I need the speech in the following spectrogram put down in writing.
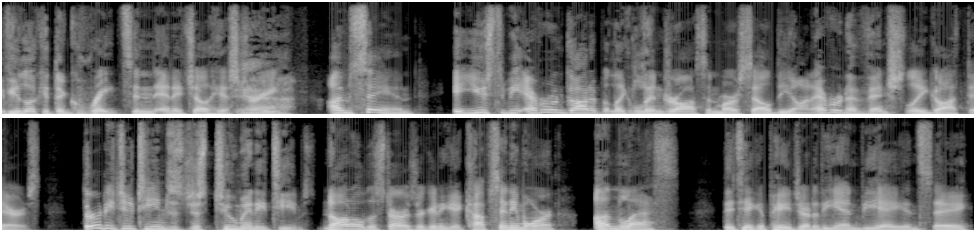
if you look at the greats in NHL history, Yeah. I'm saying it used to be everyone got it, but like Lindros and Marcel Dionne. Everyone eventually got theirs. 32 teams is just too many teams. Not all the stars are going to get cups anymore unless they take a page out of the NBA and say,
